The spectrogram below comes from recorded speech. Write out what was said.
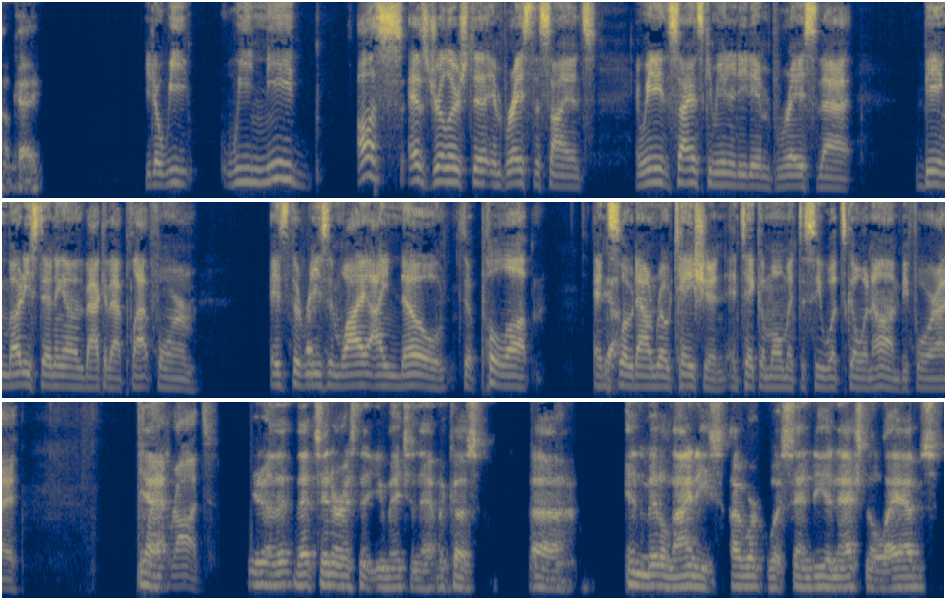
Okay, you know we we need us as drillers to embrace the science, and we need the science community to embrace that being muddy standing on the back of that platform is the reason why I know to pull up and yeah. slow down rotation and take a moment to see what's going on before I yeah. rods. You know, that, that's interesting that you mentioned that because uh, in the middle 90s, I worked with Sandia National Labs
